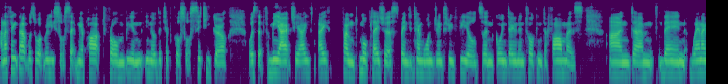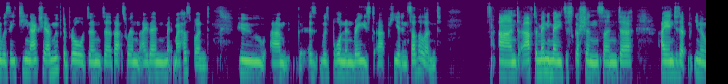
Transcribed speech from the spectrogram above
And I think that was what really sort of set me apart from being, you know, the typical sort of city girl. Was that for me? I actually I I found more pleasure spending time wandering through fields and going down and talking to farmers. And um, then when I was 18, actually, I moved abroad, and uh, that's when I then met my husband, who um, is, was born and raised up here in Sutherland. And after many, many discussions and uh, I ended up, you know,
